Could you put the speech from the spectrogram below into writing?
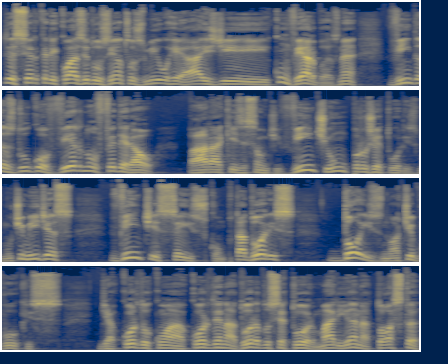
de cerca de quase 200 mil reais de, com verbas né, vindas do governo federal para a aquisição de 21 projetores multimídias, 26 computadores, dois notebooks. De acordo com a coordenadora do setor, Mariana Tosta,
